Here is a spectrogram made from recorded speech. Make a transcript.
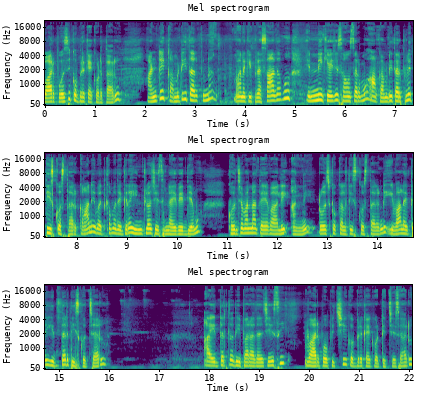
వారు పోసి కొబ్బరికాయ కొడతారు. అంటే కమిటీ తరపున మనకి ప్రసాదము ఎన్ని కేజీస్ అవసరమో ఆ కమిటీ తరపునే తీసుకొస్తారు. కానీ బతుకమ్మ దగ్గర ఇంట్లో చేసిన నైవేద్యము కొంచెమన్నా తేవాలి అన్ని రోజుకొకరు తీసుకొస్తారండి. ఇవాళ అయితే ఇద్దరు తీసుకొచ్చారు. ఆ ఇద్దరితో దీపారాధన చేసి వారు పోపించి కొబ్బరికాయ కొట్టించేశారు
